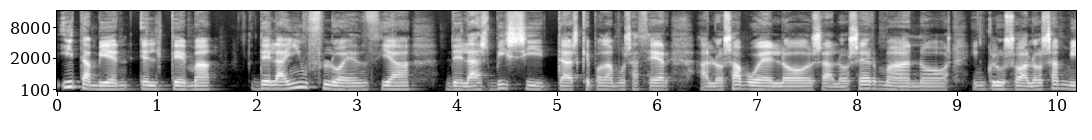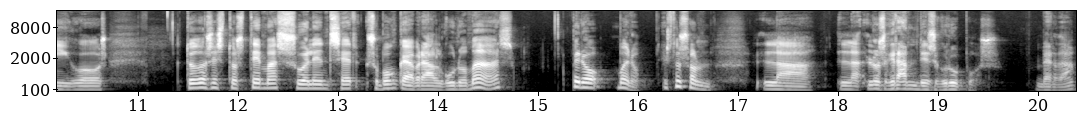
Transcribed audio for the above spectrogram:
Y también el tema de la influencia de las visitas que podamos hacer a los abuelos, a los hermanos, incluso a los amigos. Todos estos temas suelen ser, supongo que habrá alguno más, pero bueno, estos son los grandes grupos, ¿verdad?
